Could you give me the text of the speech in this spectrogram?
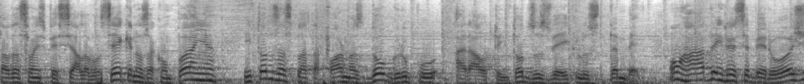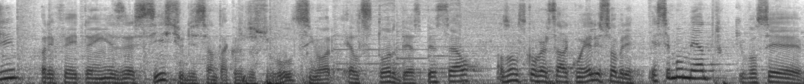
Saudação especial a você que nos acompanha em todas as plataformas do Grupo Arauto, em todos os veículos também. Honrado em receber hoje prefeito em exercício de Santa Cruz do Sul, senhor Elstor Despecel. Nós vamos conversar com ele sobre esse momento que você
